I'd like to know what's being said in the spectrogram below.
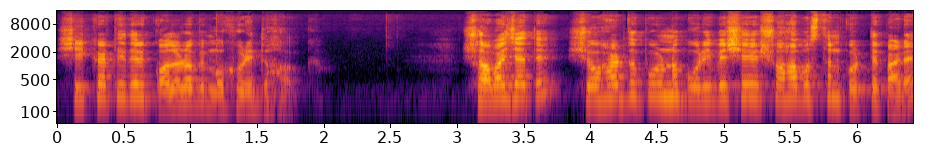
শিক্ষার্থীদের কলরবে মুখরিত হোক। সবাই যাতে সৌহার্দ্যপূর্ণ পরিবেশে সহাবস্থান করতে পারে,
